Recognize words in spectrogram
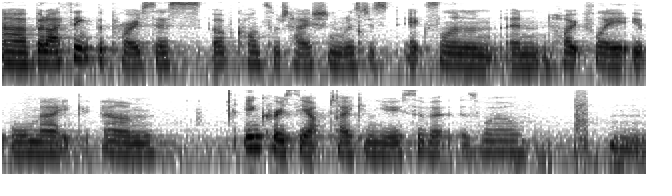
Uh, but I think the process of consultation was just excellent and, and hopefully it will make um, increase the uptake and use of it as well. Hmm.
